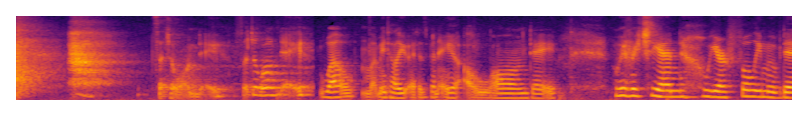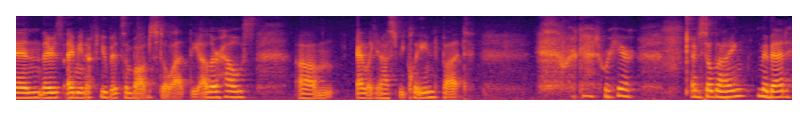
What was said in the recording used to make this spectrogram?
such a long day, such a long day. Well, let me tell you, it has been a, a long day. We've reached the end. We are fully moved in. There's, I mean, a few bits and bobs still at the other house. Um, like it has to be cleaned, but we're good, we're here. I'm still dying. My bed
